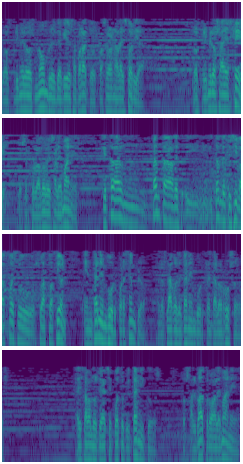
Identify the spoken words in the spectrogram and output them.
los primeros nombres de aquellos aparatos pasaron a la historia. Los primeros AEG, los exploradores alemanes, que tan tanta y tan decisiva fue su, actuación en Tannenburg, por ejemplo, en los lagos de Tannenburg frente a los rusos. Ahí estaban los DH-4 británicos, los Albatro alemanes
